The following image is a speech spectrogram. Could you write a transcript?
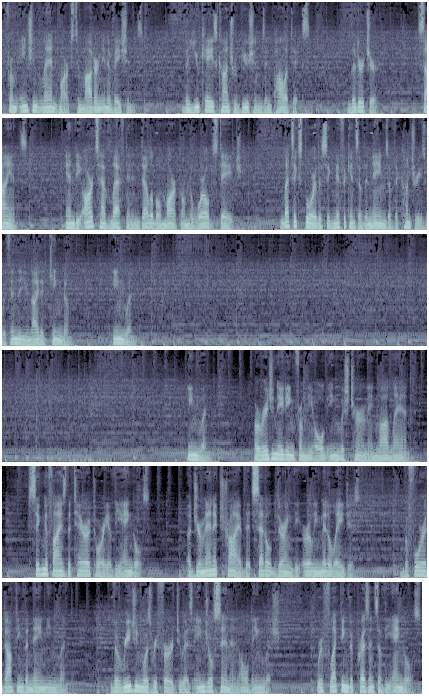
From ancient landmarks to modern innovations, the UK's contributions in politics, literature, science, and the arts have left an indelible mark on the world stage. Let's explore the significance of the names of the countries within the United Kingdom. England. England. Originating from the Old English term Angla land. Signifies the territory of the Angles. A Germanic tribe that settled during the early Middle Ages. Before adopting the name England. The region was referred to as Angelcyn in Old English. Reflecting the presence of the Angles.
